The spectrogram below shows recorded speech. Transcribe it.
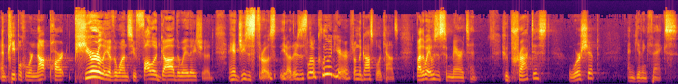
and people who were not part purely of the ones who followed God the way they should. And yet Jesus throws, you know, there's this little clue in here from the gospel accounts. By the way, it was a Samaritan who practiced worship and giving thanks.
